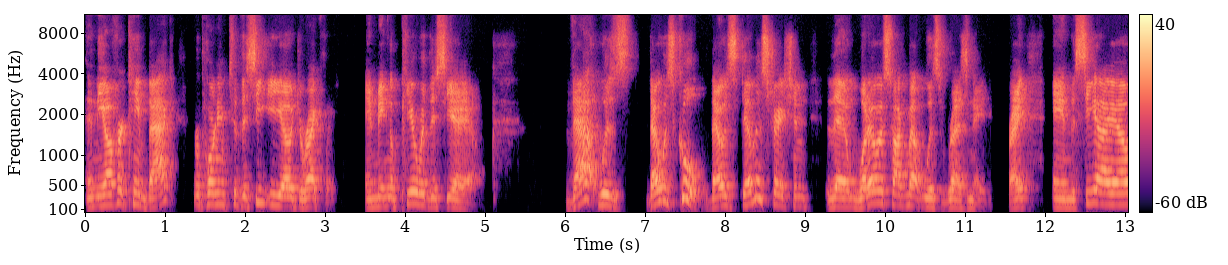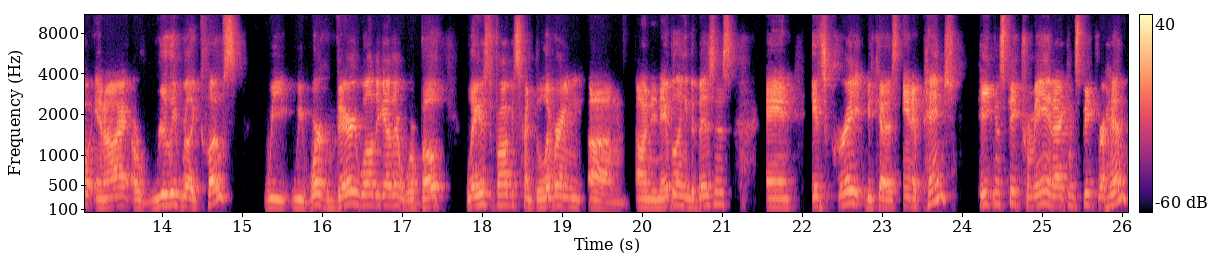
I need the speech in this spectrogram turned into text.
And the offer came back reporting to the CEO directly and being a peer with the CIO. That was that was cool. That was demonstration that what I was talking about was resonating, right? And the CIO and I are really, really close. We we work very well together. We're both laser focused on delivering, um, on enabling the business, and it's great because in a pinch, he can speak for me and I can speak for him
